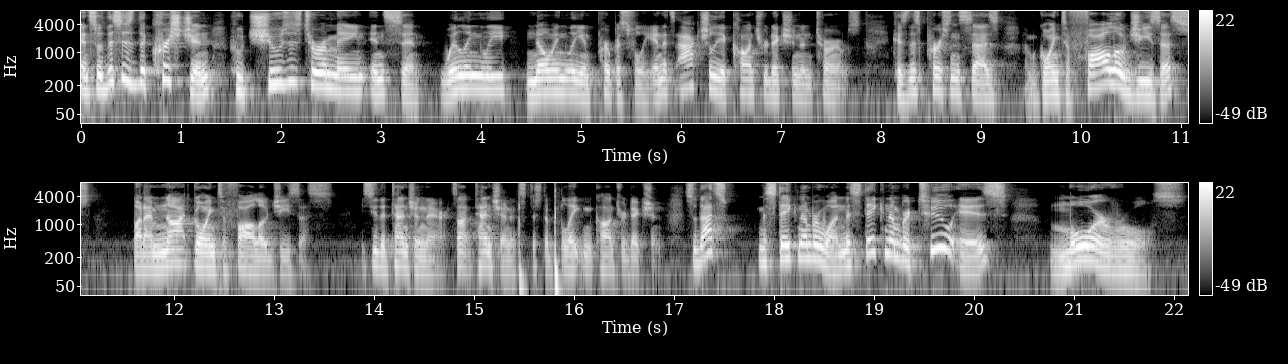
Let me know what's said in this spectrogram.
And so this is the Christian who chooses to remain in sin, willingly, knowingly, and purposefully. And it's actually a contradiction in terms, because this person says, I'm going to follow Jesus, but I'm not going to follow Jesus. You see the tension there. It's not tension, it's just a blatant contradiction. So that's mistake number one. Mistake number two is more rules.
